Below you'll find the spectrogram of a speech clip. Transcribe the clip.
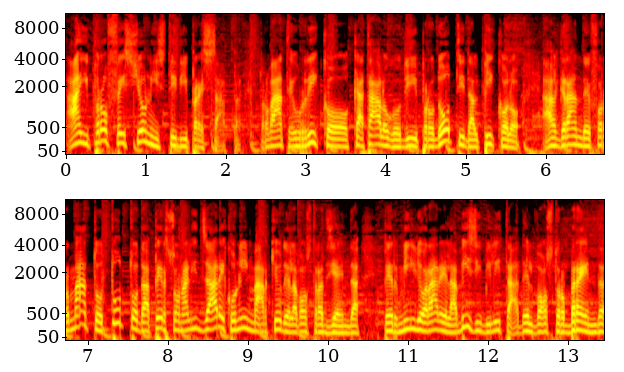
ai professionisti di Press Up. Trovate un ricco catalogo di prodotti dal piccolo al grande formato, tutto da personalizzare con il marchio della vostra azienda per migliorare la visibilità del vostro brand.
